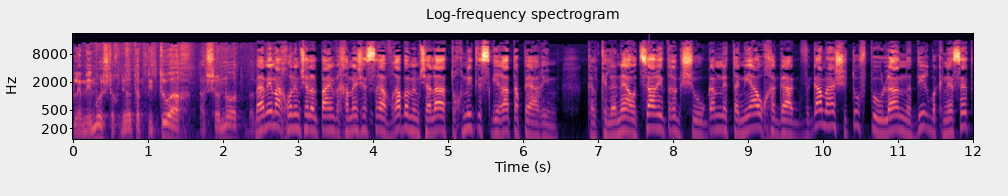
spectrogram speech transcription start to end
למימוש תוכניות הפיתוח השונות. בימים האחרונים של 2015 עברה בממשלה התוכנית לסגירת הפערים. כלכלני האוצר התרגשו, גם נתניהו חגג, וגם היה שיתוף פעולה נדיר בכנסת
